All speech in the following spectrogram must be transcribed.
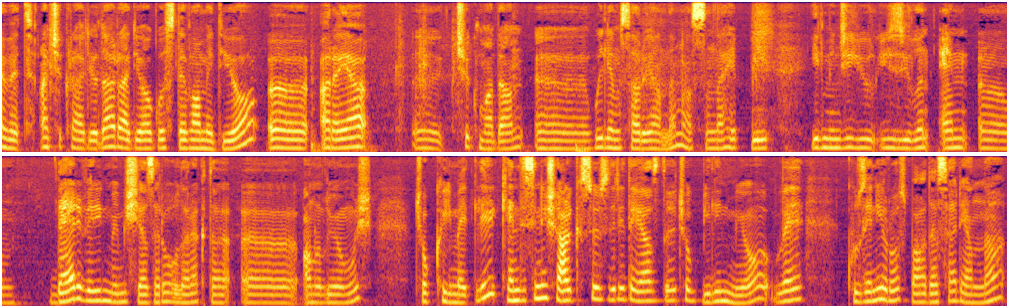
Evet Açık Radyo'da Radyo Agos devam ediyor. E, araya e, çıkmadan e, William Saruyan'dan aslında hep bir 20. yüzyılın en e, değer verilmemiş yazarı olarak da e, anılıyormuş. Çok kıymetli. Kendisinin şarkı sözleri de yazdığı çok bilinmiyor ve kuzeni Ros Bağdasaryan'la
